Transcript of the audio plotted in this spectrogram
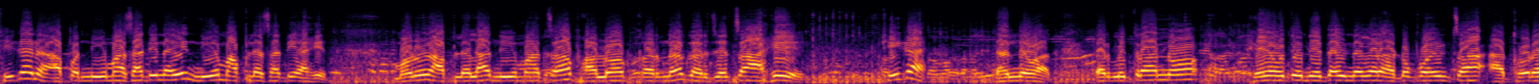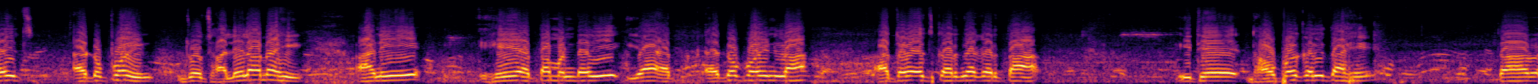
ठीक आहे ना? आपण नियमासाठी नाही नियम आपल्यासाठी आहेत. म्हणून आपल्याला नियमाचा फॉलोअप करणं गरजेचं आहे. ठीक आहे? धन्यवाद. तर मित्रांनो हे होते नेताजी नगर ऑटो पॉईंटचा अथोराईज ऑटो पॉईंट जो झालेला नाही. आणि हे आता मंडळी या ॲटो पॉईंटला अथोराईज करण्याकरता इथे धावपळ करीत आहे. तर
